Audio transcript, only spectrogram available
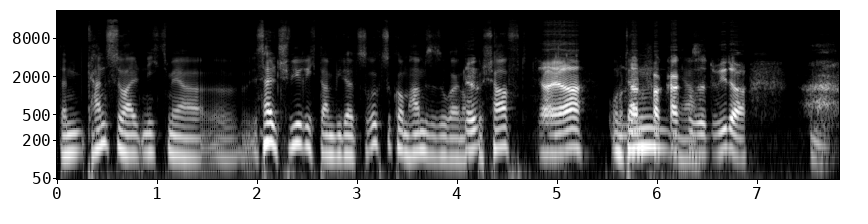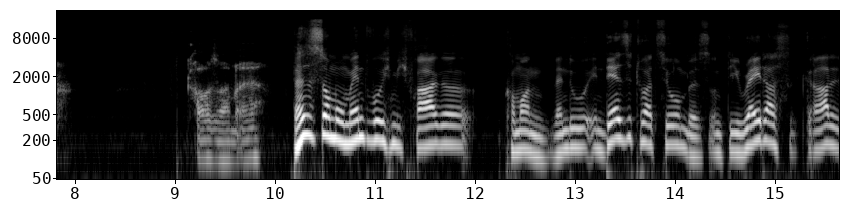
Dann kannst du halt nichts mehr, äh, ist halt schwierig dann wieder zurückzukommen, haben sie sogar noch ja. geschafft. Ja, ja. Und, und dann, dann, verkacken ja. sie es wieder. Grausam, ey. Das ist so ein Moment, wo ich mich frage, come on, wenn du in der Situation bist und die Raiders gerade,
